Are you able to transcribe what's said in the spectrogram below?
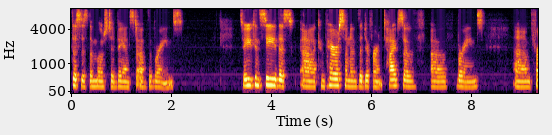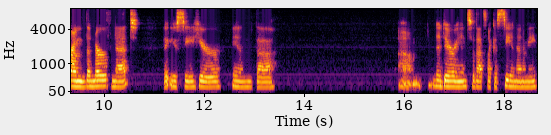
this is the most advanced of the brains. So you can see this uh, comparison of the different types of, of brains um, from the nerve net that you see here in the um, cnidarian, so that's like a sea anemone.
